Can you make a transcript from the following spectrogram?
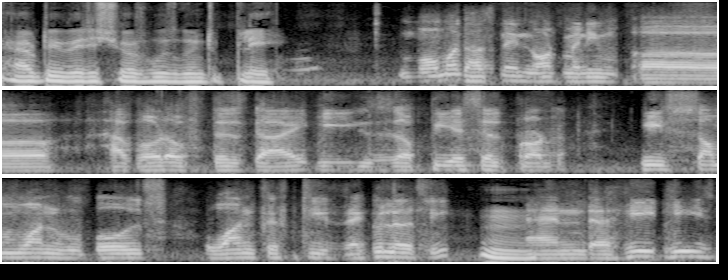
have to be very sure who's going to play. Mohammad Hasnain, not many uh, have heard of this guy. He's a PSL product. He's someone who bowls 150 regularly, Hmm. and uh, he is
